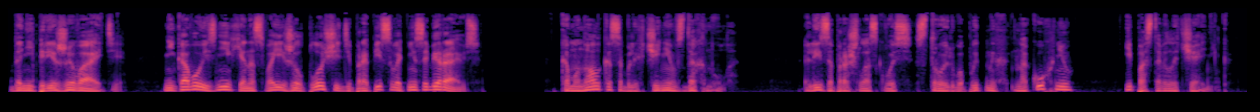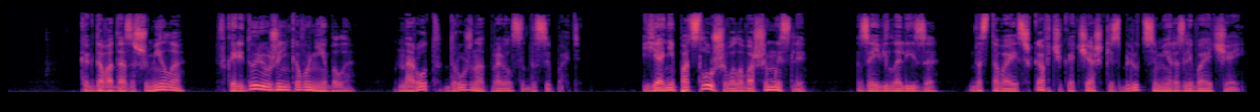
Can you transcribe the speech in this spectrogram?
Да не переживайте. Никого из них я на своей жилплощади прописывать не собираюсь. Коммуналка с облегчением вздохнула. Лиза прошла сквозь строй любопытных на кухню и поставила чайник. Когда вода зашумела, в коридоре уже никого не было. Народ дружно отправился досыпать. «Я не подслушивала ваши мысли», — заявила Лиза, доставая из шкафчика чашки с блюдцами и разливая чай.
